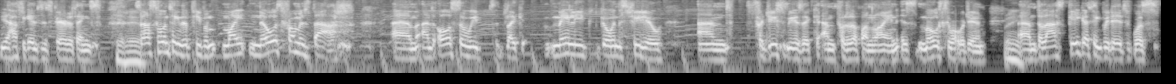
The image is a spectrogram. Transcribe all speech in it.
you have to get into the spirit of things. So that's one thing that people might know us from is that. Um, and also we like mainly go in the studio and produce music and put it up online is mostly what we're doing. Right. Um, the last gig I think we did was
